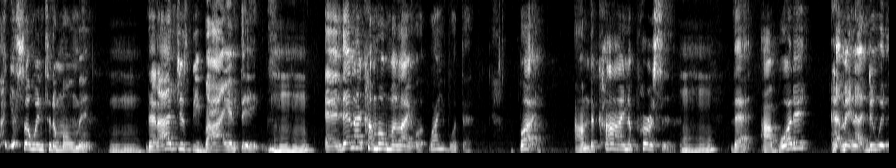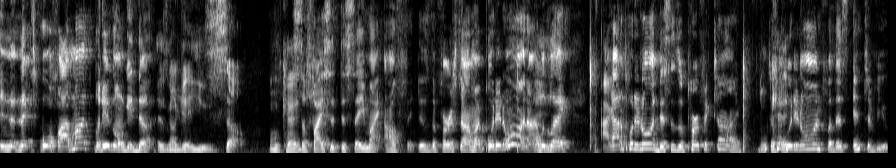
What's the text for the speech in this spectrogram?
I get so into the moment Mhm. that I just be buying things, Mhm. and then I come home and like, why you bought that? But I'm the kind of person Mhm. that I bought it. I may not do it in the next four or five months, but it's gonna get done. It's gonna get used. So Okay. suffice it to say, my outfit. This is the first time I put it on. I was like, I gotta put it on. This is a perfect time to put it on for this interview,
